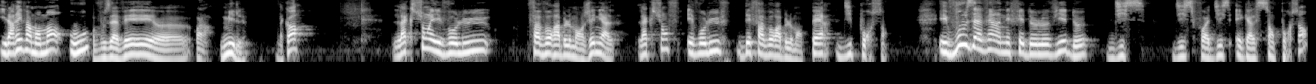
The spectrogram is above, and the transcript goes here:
il arrive un moment où vous avez, euh, voilà, 1000. D'accord? L'action évolue favorablement, génial. L'action évolue défavorablement, perd 10%. Et vous avez un effet de levier de 10. 10 fois 10 égale 100%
